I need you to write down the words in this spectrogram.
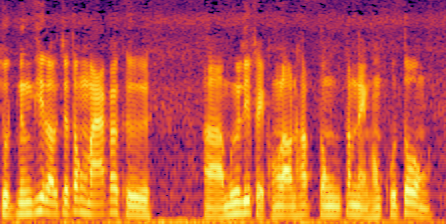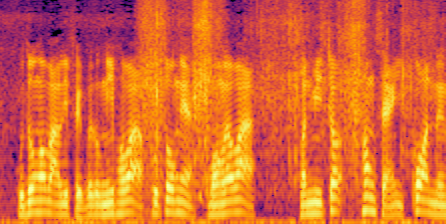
จุดหนึ่งที่เราจะต้อง mark ก็คือมือ reflect ของเรานะครับ ตรงตำแหน่งของครูโต้งครูโต้งก็วาง reflect ไว้ตรงนี้เพราะว่าครูโต้งเนี่ยมองแล้วว่ามันมีเจ้าช่องแสงอีกก้อนหนึ่ง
